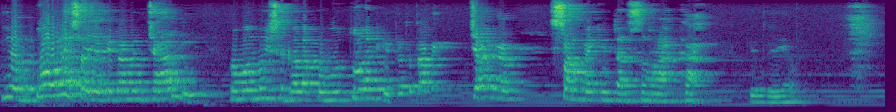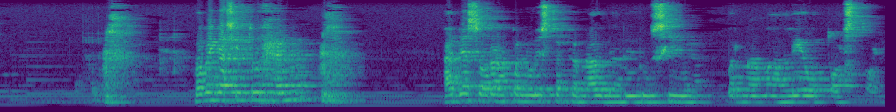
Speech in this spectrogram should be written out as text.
Ya boleh saja kita mencari, memenuhi segala kebutuhan kita, tetapi jangan sampai kita serakah, gitu ya. Bapak kasih Tuhan, ada seorang penulis terkenal dari Rusia bernama Leo Tolstoy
